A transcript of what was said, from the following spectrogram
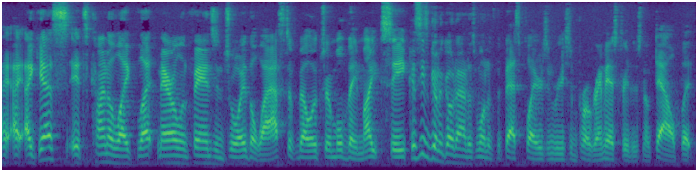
I, I, guess it's kind of like let Maryland fans enjoy the last of Melo Trimble they might see because he's going to go down as one of the best players in recent program history. There's no doubt, but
